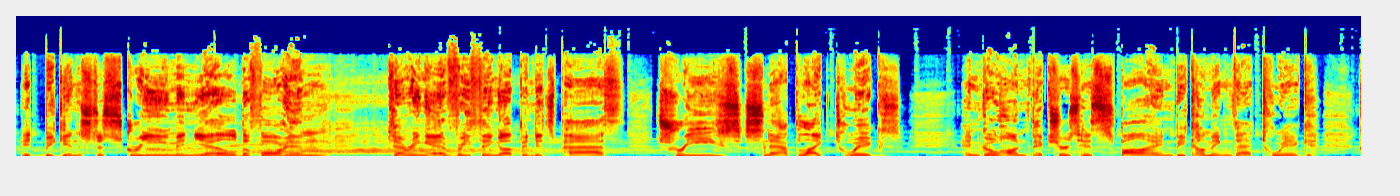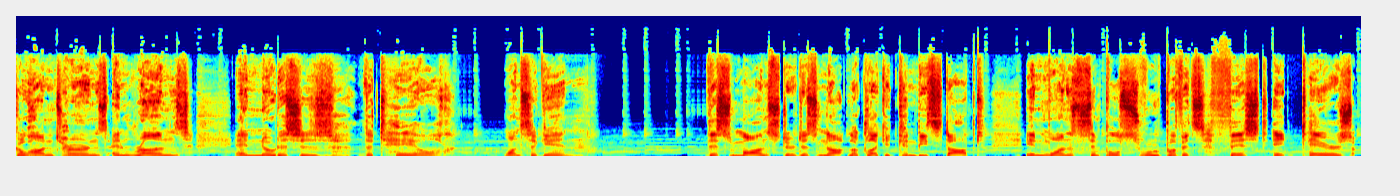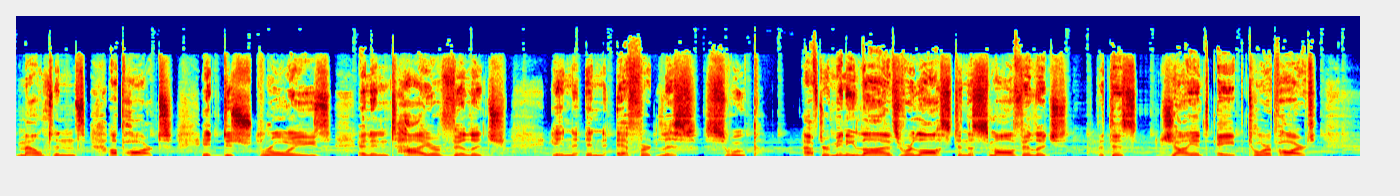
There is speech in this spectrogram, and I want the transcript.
It begins to scream and yell before him, tearing everything up in its path. Trees snap like twigs, and Gohan pictures his spine becoming that twig. Gohan turns and runs and notices the tail once again. This monster does not look like it can be stopped. In one simple swoop of its fist, it tears mountains apart. It destroys an entire village in an effortless swoop. After many lives were lost in the small village that this giant ape tore apart,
